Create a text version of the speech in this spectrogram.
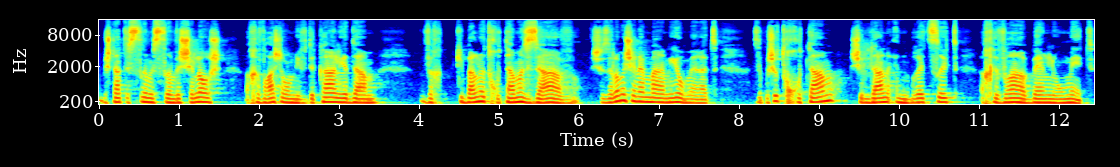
בשנת 2023, החברה שלנו נבדקה על ידם וקיבלנו את חותם הזהב, שזה לא משנה מה אני אומרת, זה פשוט חותם של דן אנד ברדסטריט, החברה הבינלאומית.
